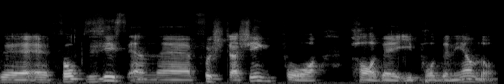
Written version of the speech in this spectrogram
det, förhoppningsvis en eh, första tjing på ha dig i podden igen då.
